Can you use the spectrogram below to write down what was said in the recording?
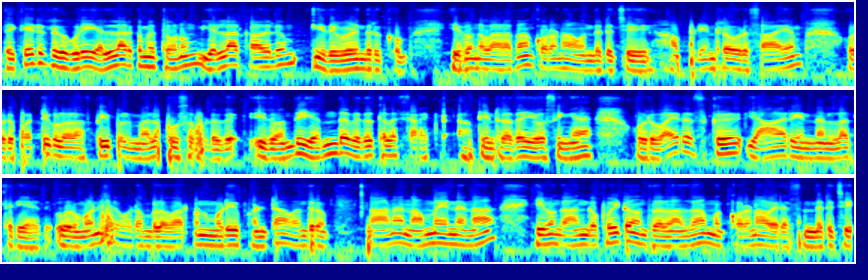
இதை கேட்டுட்டு இருக்கக்கூடிய எல்லாருக்குமே தோணும் எல்லார் காதலையும் இது விழுந்திருக்கும். இவங்களால தான் கொரோனா வந்துடுச்சு அப்படின்ற ஒரு சாயம் ஒரு பர்டிகுலர் ஆஃப் பீப்புள் மேலே பூசப்படுது. இது வந்து எந்த விதத்தில் கரெக்ட் அப்படின்றத யோசிங்க. ஒரு வைரஸ்க்கு யார் என்னன்னா தெரியாது. ஒரு மனுஷ உடம்புல வரணும்னு முடிவு பண்ணிட்டா வந்துடும் ஆனால் நம்ம என்னென்னா இவங்க அங்கே போயிட்டு வந்ததுனால தான் நமக்கு கொரோனா வைரஸ் வந்துடுச்சு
